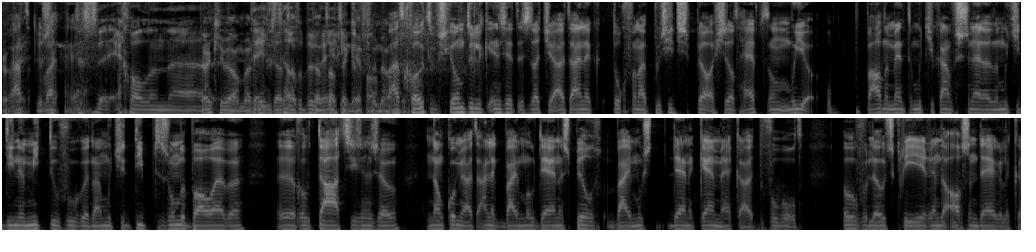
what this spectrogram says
Okay. Dus het ja. is echt wel een uh, Dankjewel, maar tegenstelde dat, dat, dat, ik even Waar het grote verschil natuurlijk in zit, is dat je uiteindelijk toch vanuit positiespel, als je dat hebt, dan moet je op bepaalde momenten moet je gaan versnellen, dan moet je dynamiek toevoegen, dan moet je diepte zonder bal hebben. Uh, rotaties en zo. En dan kom je uiteindelijk bij moderne speel, bij moderne kenmerken uit. Bijvoorbeeld overloads creëren in de as en dergelijke.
